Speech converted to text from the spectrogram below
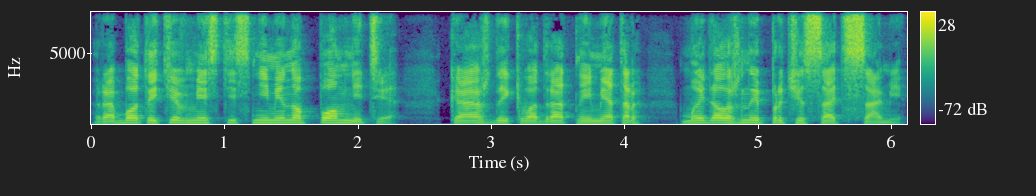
Работайте вместе с ними, но помните, каждый квадратный метр мы должны прочесать сами.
